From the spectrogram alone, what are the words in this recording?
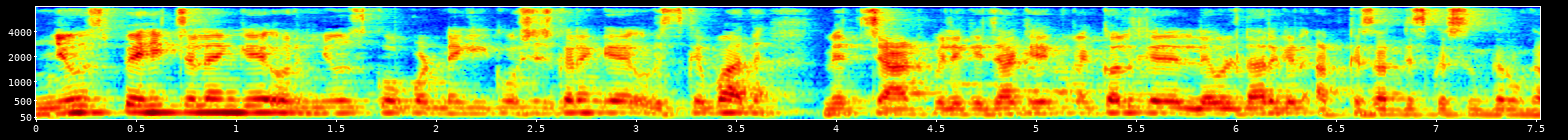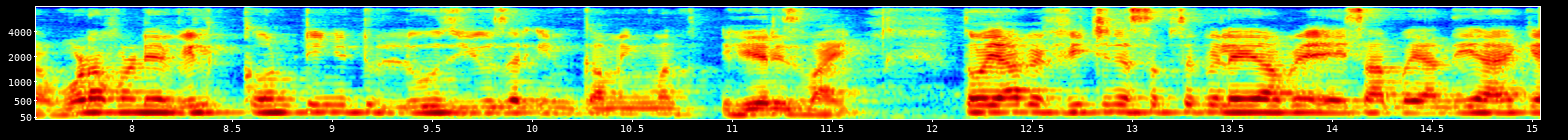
न्यूज़ पे ही चलेंगे और न्यूज़ को पढ़ने की कोशिश करेंगे और उसके बाद मैं चार्ट पे लेके जाके मैं कल के लेवल टारगेट आपके साथ डिस्कशन करूँगा। Vodafone they will continue to lose user in coming month here is why तो यहाँ पे फिच ने सबसे पहले यहाँ पे ऐसा बयान दिया है कि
